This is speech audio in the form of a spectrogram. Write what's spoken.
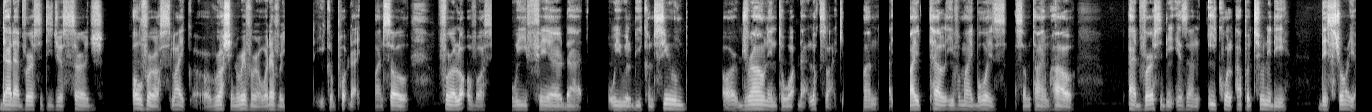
that adversity just surge over us like a rushing river or whatever you could put that and so for a lot of us we fear that we will be consumed or drown into what that looks like and i, I tell even my boys sometime how adversity is an equal opportunity destroyer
